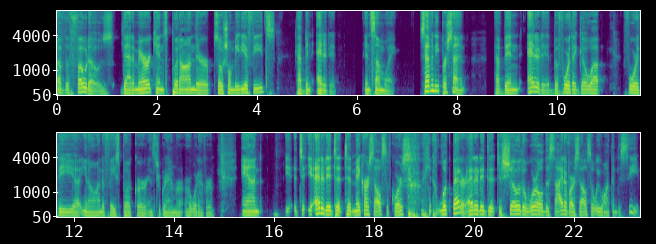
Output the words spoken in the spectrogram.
of the photos that americans put on their social media feeds have been edited in some way 70% have been edited before they go up for the uh, you know onto facebook or instagram or, or whatever and it's edited to, to make ourselves, of course, look better, edited to, to show the world the side of ourselves that we want them to see.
